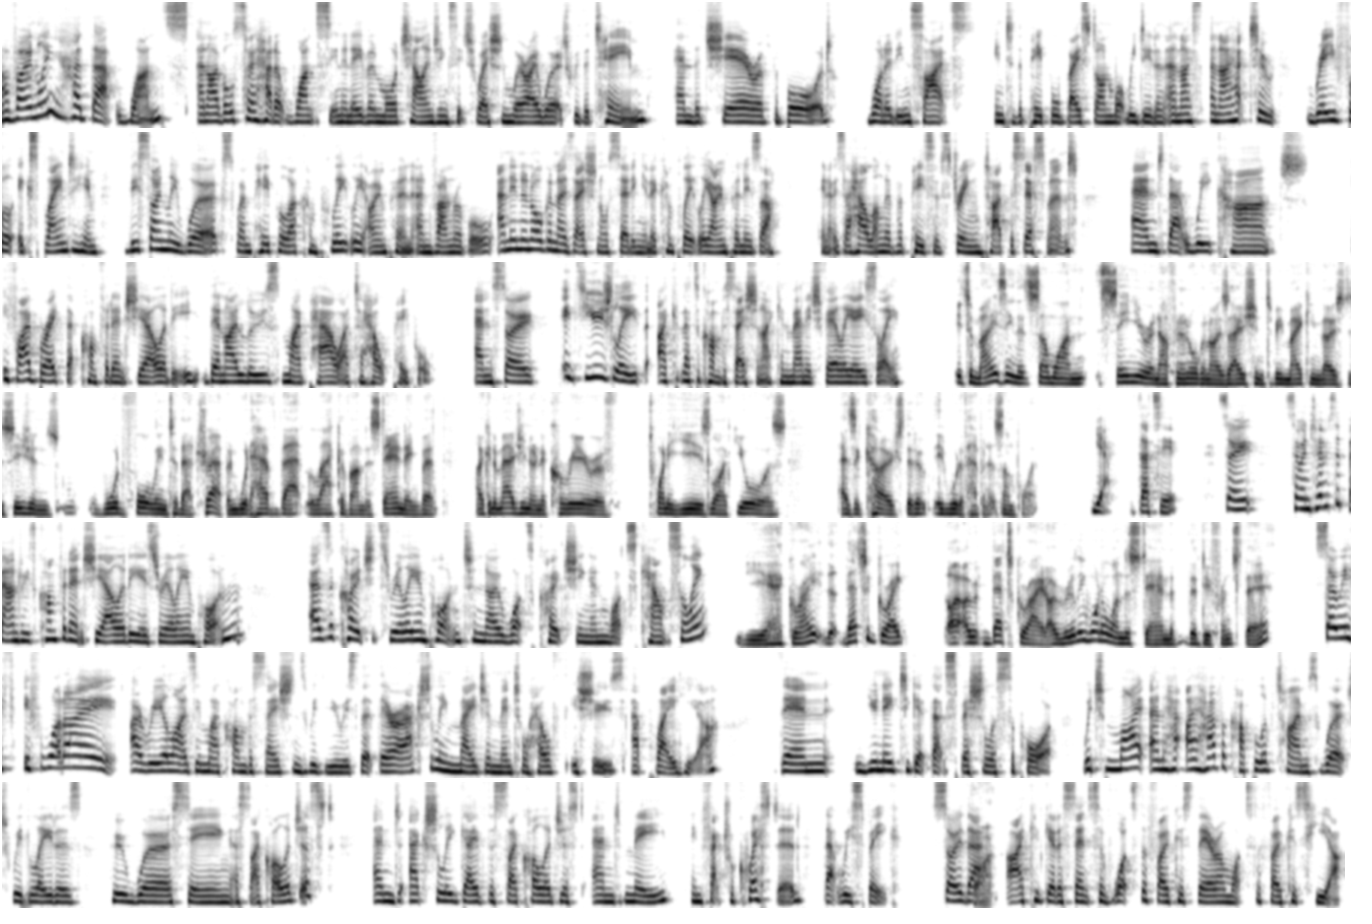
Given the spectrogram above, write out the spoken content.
I've only had that once. And I've also had it once in an even more challenging situation where I worked with a team and the chair of the board wanted insights into the people based on what we did. And, and I, and I had to Refull explained to him this only works when people are completely open and vulnerable. And in an organizational setting, you know, completely open is a, you know, is a how long of a piece of string type assessment. And that we can't if I break that confidentiality, then I lose my power to help people. And so it's usually, I, that's a conversation I can manage fairly easily. It's amazing that someone senior enough in an organization to be making those decisions would fall into that trap and would have that lack of understanding. But I can imagine in a career of 20 years like yours as a coach that it, it would have happened at some point. Yeah, that's it. So, so in terms of boundaries, confidentiality is really important. As a coach, it's really important to know what's coaching and what's counseling. Yeah, great. That's a great I, I, that's great. I really want to understand the, the difference there. So if if what I I realize in my conversations with you is that there are actually major mental health issues at play here, then you need to get that specialist support, which might and ha- I have a couple of times worked with leaders who were seeing a psychologist and actually gave the psychologist and me in fact requested that we speak so that right. I could get a sense of what's the focus there and what's the focus here.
